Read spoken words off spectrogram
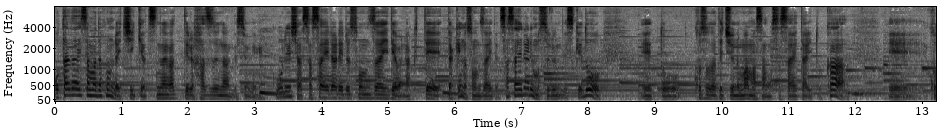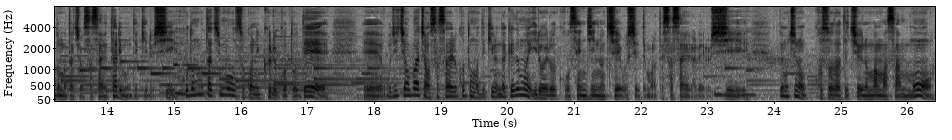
お互い様で本来地域はつながってるはずなんですよね、うん。高齢者は支えられる存在ではなくてだけの存在で支えられもするんですけど、えー、と子育て中のママさんを支えたりとか、えー子供たちを支えたりもできるし、子供たちもそこに来ることで、えーおじいちゃんおばあちゃんを支えることもできるんだけどもいろいろこう先人の知恵を教えてもらって支えられるし、でもちろん子育て中のママさんも、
